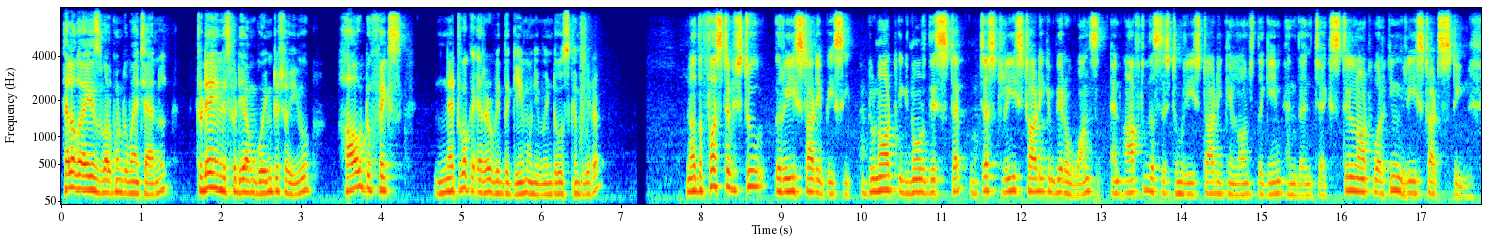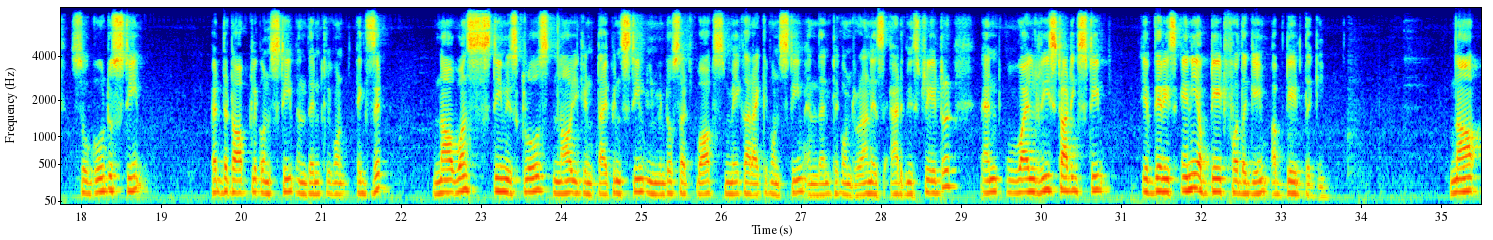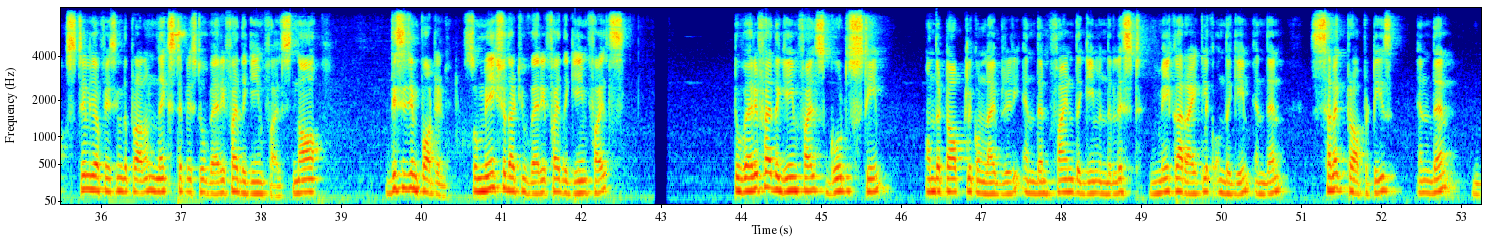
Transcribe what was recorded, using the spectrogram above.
Hello guys, welcome to my channel. Today in this video I'm going to show you how to fix network error with the game on your Windows computer. Now the first step is to restart your PC. Do not ignore this step. Just restart your computer once and after the system restart you can launch the game and then check. Still not working, restart Steam. So go to Steam. At the top click on Steam and then click on exit now once steam is closed now you can type in steam in windows search box make a right click on steam and then click on run as administrator. And while restarting steam if there is any update for the game update the game. Now still you're facing the problem. Next step is to verify the game files. Now this is important. So make sure that you verify the game files. To verify the game files go to steam. On the top click on library and then find the game in the list. Make a right click on the game and then select properties and then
